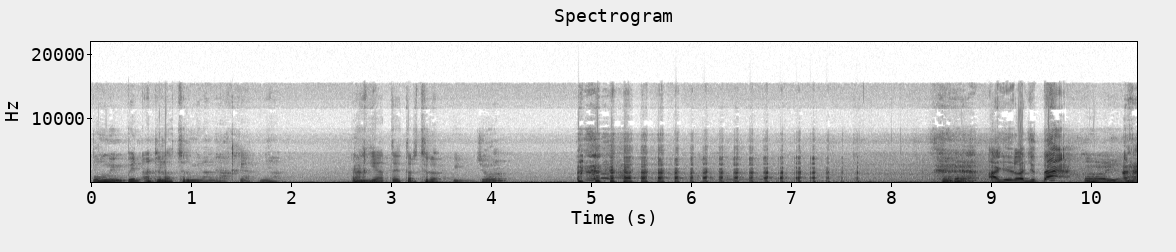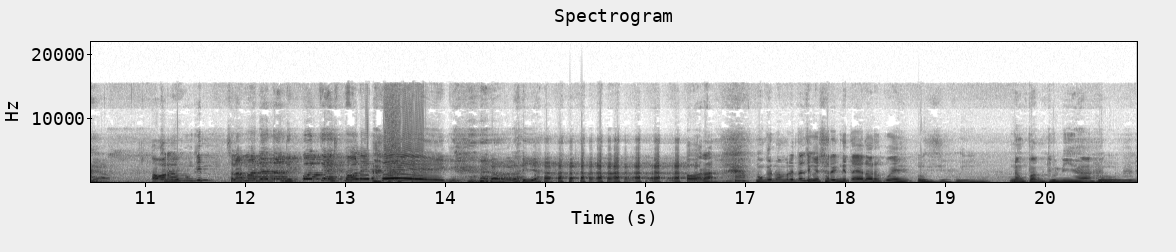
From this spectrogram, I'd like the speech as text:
pemimpin adalah cerminan rakyatnya. Rakyatnya terjerat pinjol, akhir lanjut tak Oh iya, siap. orang Jadi, mungkin Selamat datang di podcast politik. oh iya. orang mungkin pemerintah juga sering diteror kue Oh iya, oh iya. nang bank dunia Oh iya.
